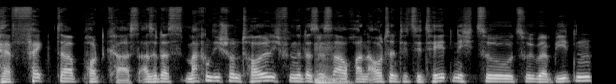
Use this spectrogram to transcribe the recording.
perfekter Podcast. Also das machen die schon toll. Ich finde, das mhm. ist auch an Authentizität nicht zu, zu überbieten.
